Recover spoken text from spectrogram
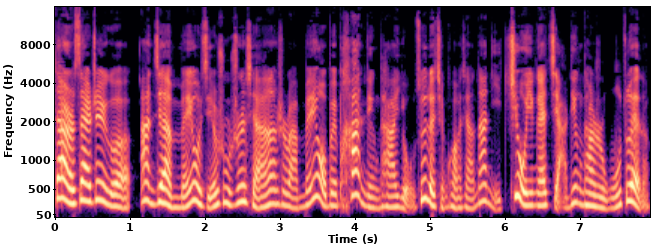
但是在这个案件没有结束之前，是吧？没有被判定他有罪的情况下，那你就应该假定他是无罪的，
